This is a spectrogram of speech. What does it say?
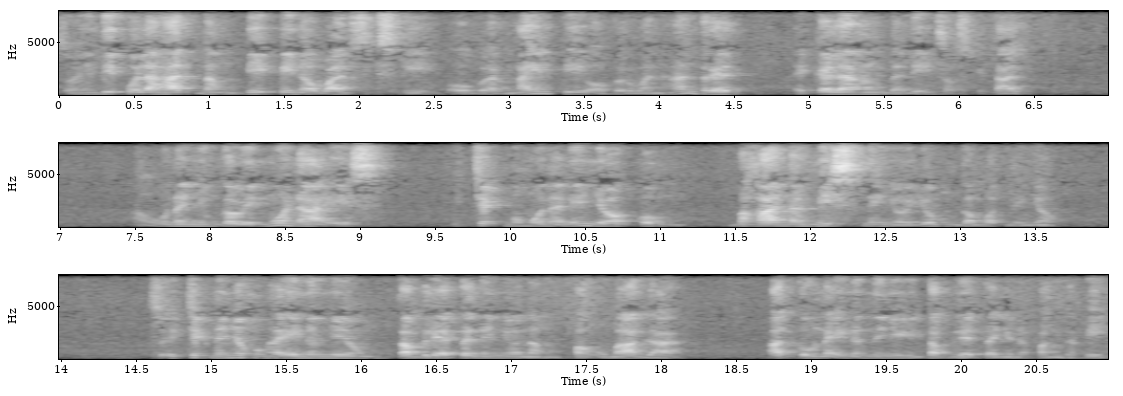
So, hindi po lahat ng BP na 160 over 90 over 100 ay kailangang dalhin sa ospital. Ang una ninyong gawin muna is i-check mo muna ninyo kung baka na-miss ninyo yung gamot ninyo. So, i-check ninyo kung nainom niyo yung tableta ninyo ng pang-umaga at kung nainom ninyo yung tableta niyo na panggabi.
